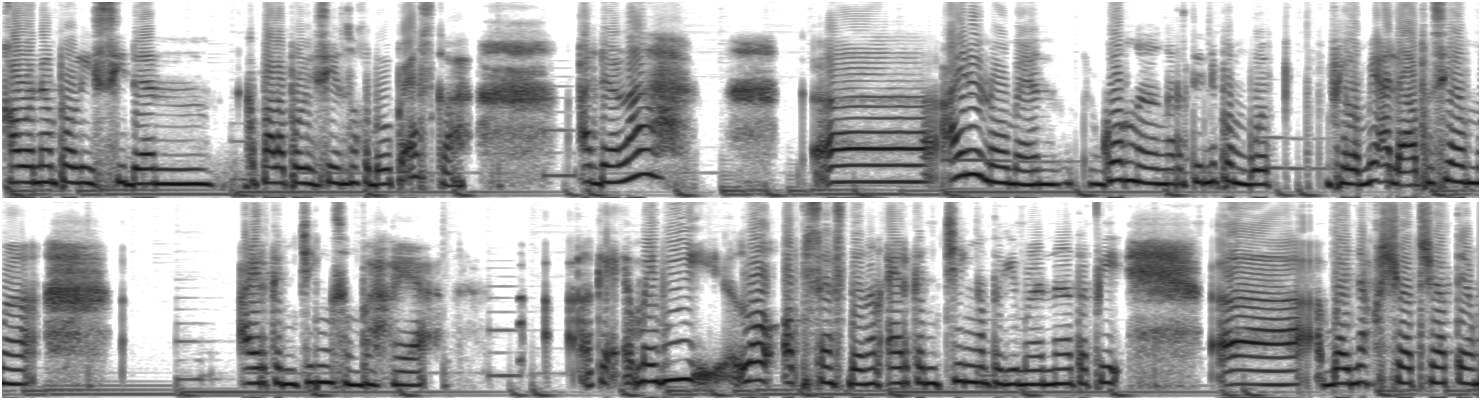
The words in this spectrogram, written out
kawanan polisi dan kepala polisi yang suka bawa PSK adalah uh, I don't know man. Gue nggak ngerti ini pembuat filmnya ada apa sih sama air kencing sumpah kayak kayak maybe lo obses dengan air kencing atau gimana tapi uh, banyak shot-shot yang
